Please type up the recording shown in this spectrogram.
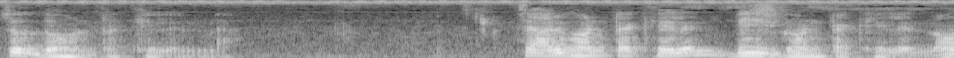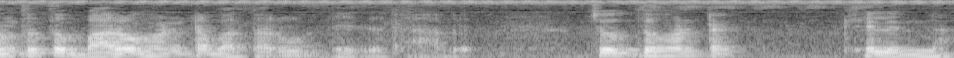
চোদ্দ ঘণ্টা খেলেন না। চার ঘণ্টা খেলেন, বিশ ঘণ্টা খেলেন। অন্তত বারো ঘণ্টা বা তার ঊর্ধ্বে যেতে হবে। চোদ্দ ঘণ্টা খেলেন না,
